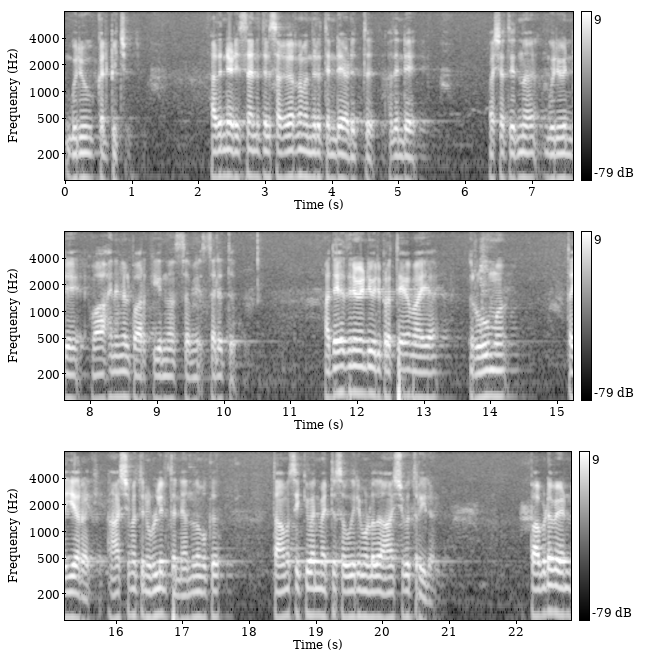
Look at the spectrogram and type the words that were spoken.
ഗുരു കൽപ്പിച്ചു. അതിന്റെ അടിസ്ഥാനത്തിൽ സഹകരണ മന്ദിരത്തിന്റെ അടുത്ത് അതിന്റെ വശത്ത് ഇന്ന് ഗുരുവിന്റെ വാഹനങ്ങൾ പാർക്ക് ചെയ്യുന്ന സമയ സ്ഥലത്ത് അദ്ദേഹത്തിന് വേണ്ടി ഒരു പ്രത്യേകമായ റൂം തയ്യാറാക്കി. ആശ്രമത്തിനുള്ളിൽ തന്നെ അന്ന് നമുക്ക് താമസിക്കുവാൻ മറ്റ് സൗകര്യമുള്ളത് ആശുപത്രിയിലാണ്. അപ്പം അവിടെ വേണ്ട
